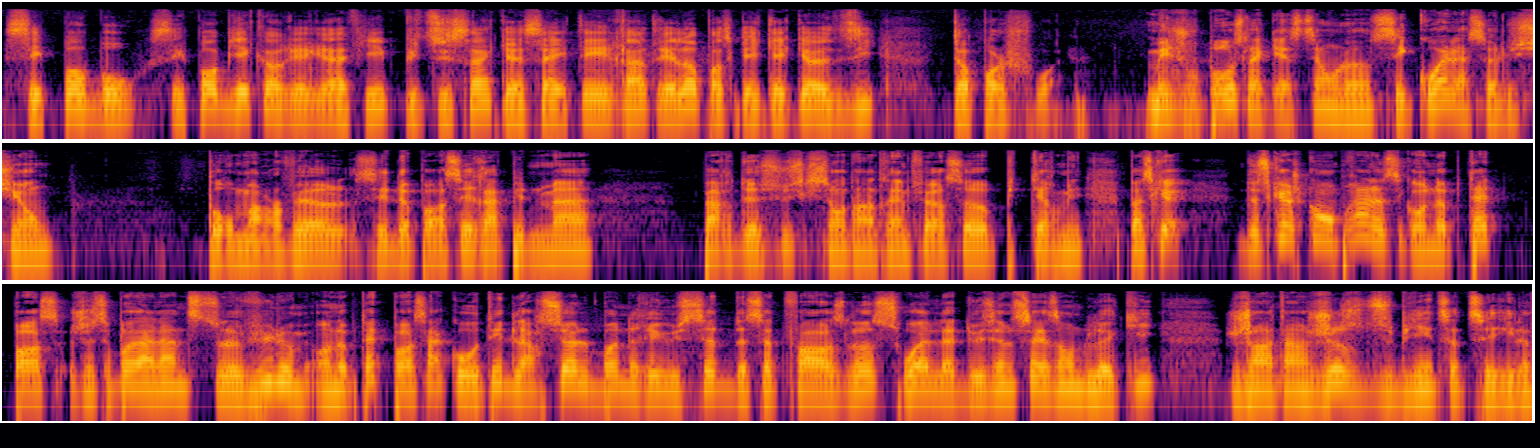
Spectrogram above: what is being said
c'est pas beau, c'est pas bien chorégraphié, puis tu sens que ça a été rentré là parce que quelqu'un a dit t'as pas le choix. Mais je vous pose la question, là. C'est quoi la solution pour Marvel? C'est de passer rapidement par-dessus ce qu'ils sont en train de faire ça, puis terminer. Parce que, de ce que je comprends, là, c'est qu'on a peut-être passé. Je sais pas, Alan, si tu l'as vu, là, mais on a peut-être passé à côté de la seule bonne réussite de cette phase-là, soit la deuxième saison de Loki. J'entends juste du bien de cette série-là.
